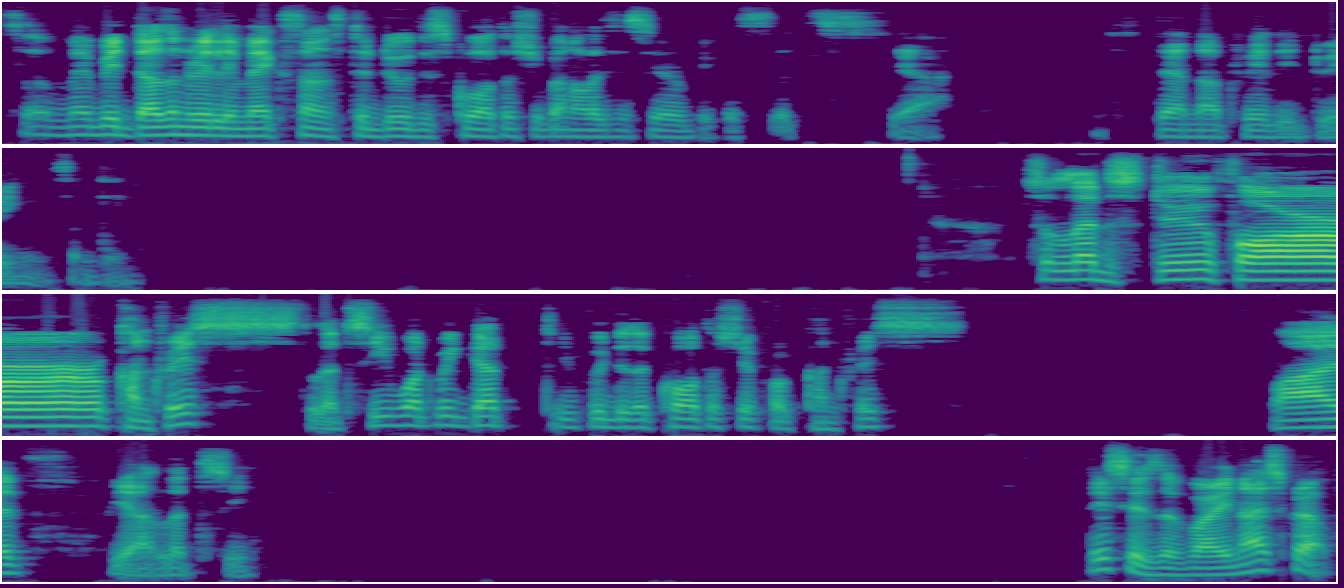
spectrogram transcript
So maybe it doesn't really make sense to do this co-authorship analysis here because it's yeah they're not really doing something so let's do for countries. Let's see what we get if we do the co-authorship for countries. Five. Yeah let's see. This is a very nice graph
